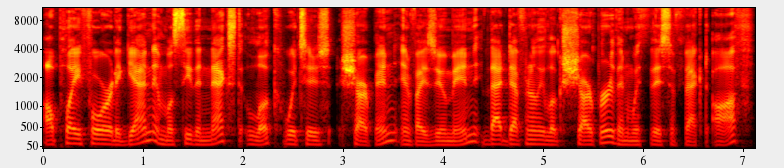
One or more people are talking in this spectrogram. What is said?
I'll play forward again and we'll see the next look, which is sharpen. And if I zoom in, that definitely looks sharper than with this effect off.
